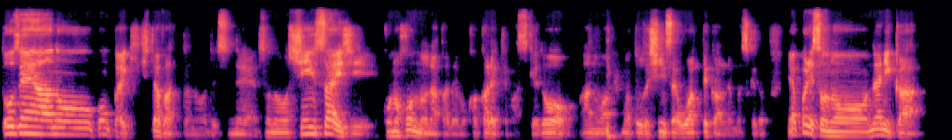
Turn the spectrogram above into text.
当然、あの、今回聞きたかったのはですね、その震災時、この本の中でも書かれてますけど、あの、まあ当然震災終わってからなんですけど、やっぱりその何か、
